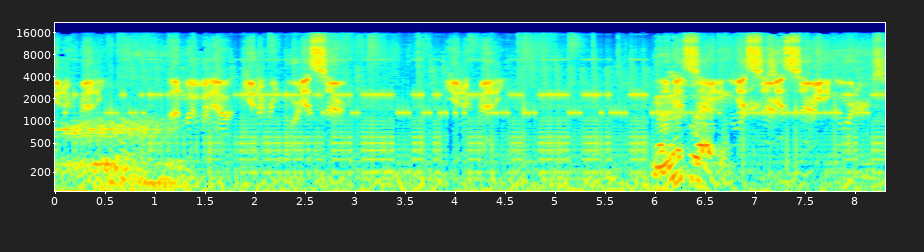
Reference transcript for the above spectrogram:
Unit ready. On my way out. Unit report. Yes, sir. Unit ready. On Unit this ready. waiting. Yes, sir. Yes, sir. Waiting orders.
